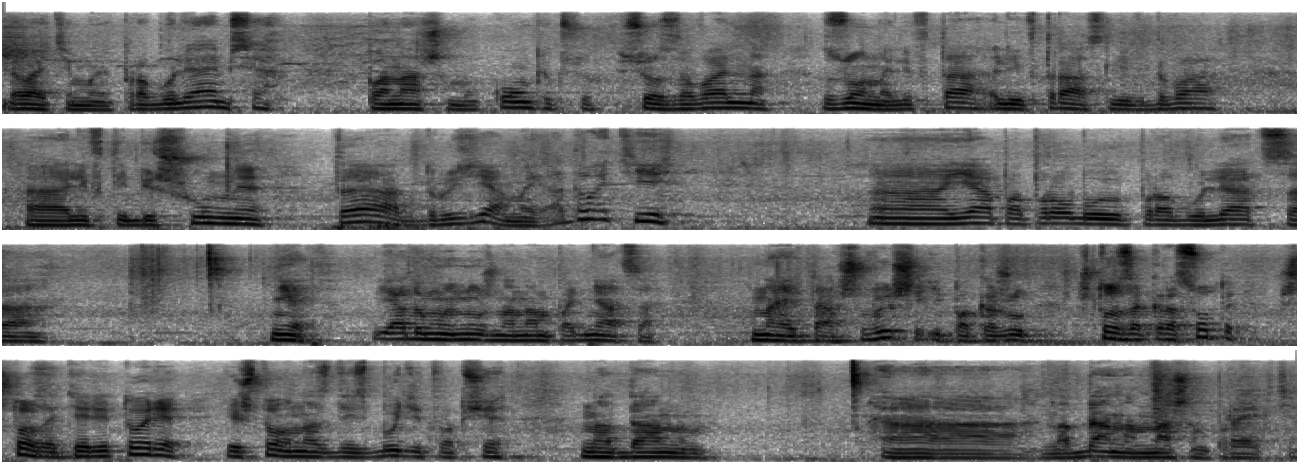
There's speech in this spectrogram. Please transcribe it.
давайте мы прогуляемся по нашему комплексу. Все завалено. Зона лифта, лифт раз, лифт 2, э, лифты бесшумные. Так, друзья мои, а давайте э, я попробую прогуляться. Нет, я думаю, нужно нам подняться на этаж выше и покажу, что за красоты, что за территория и что у нас здесь будет вообще на данном, э, на данном нашем проекте.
